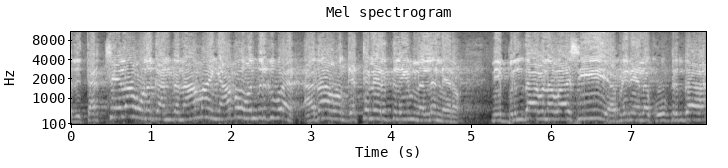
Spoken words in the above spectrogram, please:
அது தற்செயலா உனக்கு அந்த நாம ஞாபகம் வந்திருக்கு பார். அதான் அவன் கெட்ட நேரத்திலையும் நல்ல நேரம். நீ பிருந்தாவனவாசி அப்படின்னு என்ன கூப்பிட்டு இருந்தா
